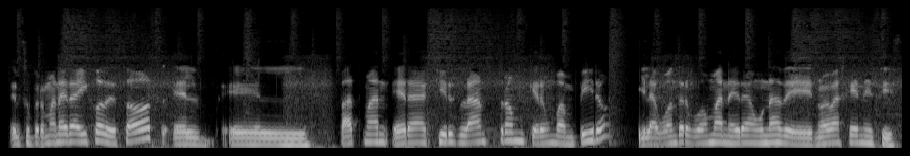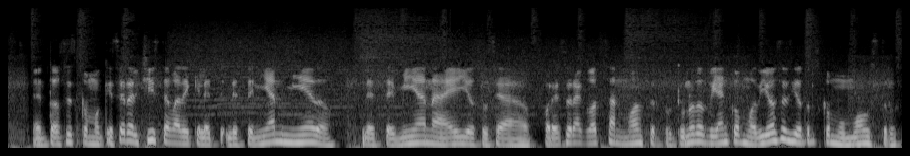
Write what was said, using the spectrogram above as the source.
El, Superman era hijo de Zod, el, el Batman era Kirk Landstrom, que era un vampiro, y la Wonder Woman era una de Nueva Génesis. Entonces, como que ese era el chiste, va, de que les tenían miedo, les temían a ellos, o sea, por eso era Gods and Monsters, porque unos los veían como dioses y otros como monstruos.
